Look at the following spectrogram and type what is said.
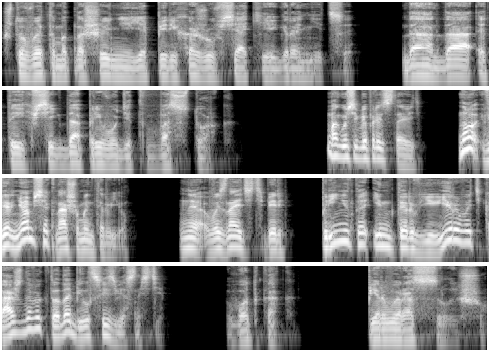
что в этом отношении я перехожу всякие границы. Да, да, это их всегда приводит в восторг. Могу себе представить. Но вернемся к нашему интервью. Э, Вы знаете, теперь принято интервьюировать каждого, кто добился известности. Вот как. Первый раз слышу.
